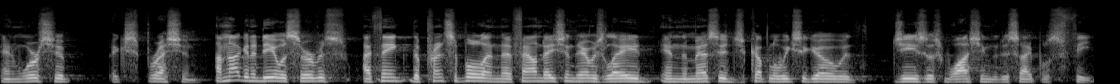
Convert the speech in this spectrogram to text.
and worship expression. I'm not going to deal with service. I think the principle and the foundation there was laid in the message a couple of weeks ago with Jesus washing the disciples' feet.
